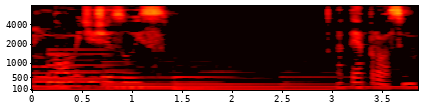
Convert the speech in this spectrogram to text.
Em nome de Jesus. Até a próxima.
